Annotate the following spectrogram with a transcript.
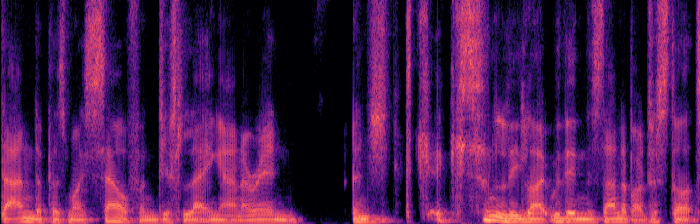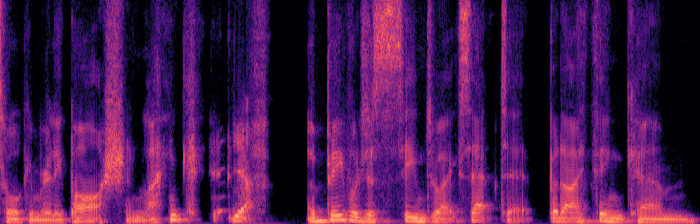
stand up as myself and just letting Anna in. And suddenly, like within the stand up, I just start talking really posh and like, yeah. And people just seem to accept it. But I think um,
